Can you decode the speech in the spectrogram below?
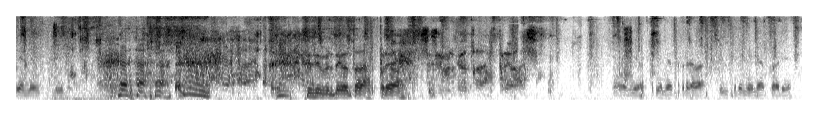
Tiene clip. Yo siempre tengo todas las pruebas. Oh Dios, tiene pruebas incriminatorias.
